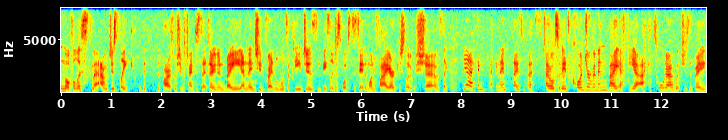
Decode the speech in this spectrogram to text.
novelist, I was just like the, the parts where she was trying to sit down and write, and then she'd written loads of pages and basically just wanted to set them on fire because she thought it was shit. I was like, yeah, I can I can empathise with this. I also read Conjure Woman by Afia Akatora, which is about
